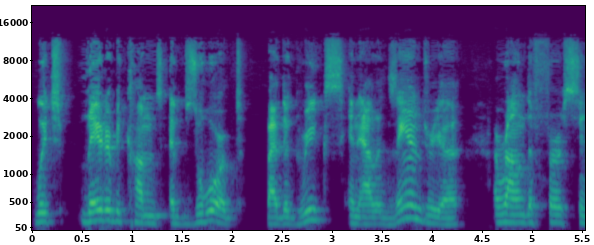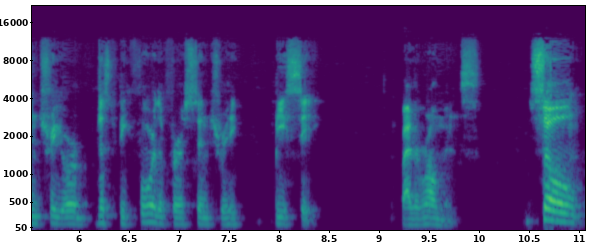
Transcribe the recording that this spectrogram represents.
which later becomes absorbed by the Greeks in Alexandria around the first century or just before the first century BC by the Romans. So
